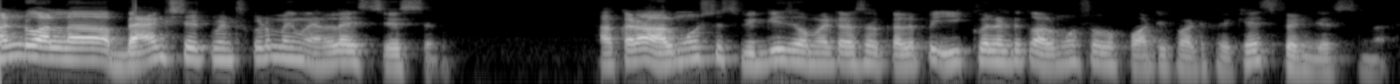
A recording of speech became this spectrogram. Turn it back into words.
అండ్ వాళ్ళ బ్యాంక్ స్టేట్మెంట్స్ కూడా మేము అనలైజ్ చేసాం. అక్కడ ఆల్మోస్ట్ స్విగ్గీ జొమాటోస్ కలిపి ఈక్వలెంట్గా ఆల్మోస్ట్ ఒక forty forty five K spend చేస్తున్నారు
